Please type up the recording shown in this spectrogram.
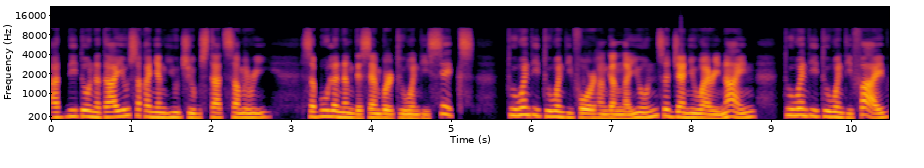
At dito na tayo sa kanyang YouTube stat summary, sa bulan ng December 26, 2024 hanggang ngayon sa January 9, 2025,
